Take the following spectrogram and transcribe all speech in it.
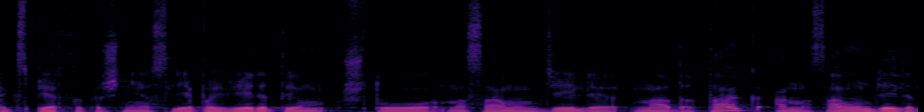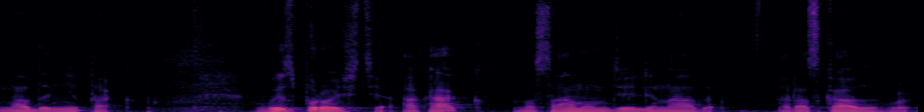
эксперты, точнее, слепо верят им, что на самом деле надо так, а на самом деле надо не так. Вы спросите, а как на самом деле надо? Рассказываю.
